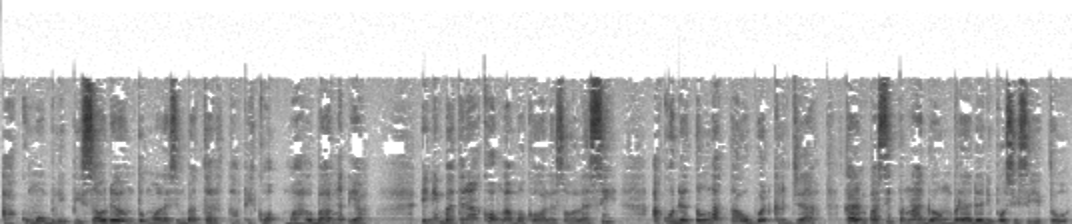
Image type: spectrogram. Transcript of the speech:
aku mau beli pisau deh untuk ngolesin butter tapi kok mahal banget ya ini butternya kok nggak mau keoles-oles sih? Aku udah telat tahu buat kerja. Kalian pasti pernah dong berada di posisi itu.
